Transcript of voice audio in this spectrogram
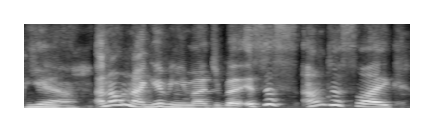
Yeah, I know I'm not giving you much, but it's just I'm just like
